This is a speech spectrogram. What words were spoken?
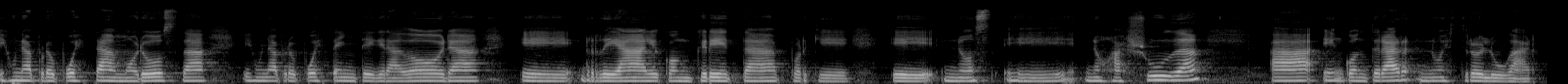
es una propuesta amorosa, es una propuesta integradora, eh, real, concreta, porque eh, nos, nos ayuda a encontrar nuestro lugar.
